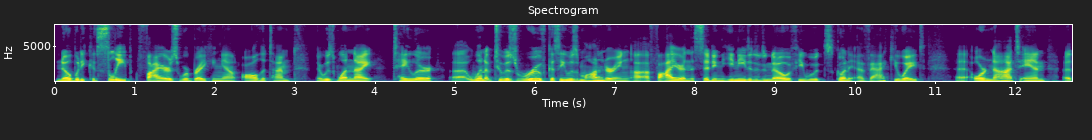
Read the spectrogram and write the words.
nobody could sleep. Fires were breaking out all the time. There was one night Taylor uh, went up to his roof because he was monitoring a, a, fire in the city and he needed to know if he was going to evacuate uh, or not. And uh,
